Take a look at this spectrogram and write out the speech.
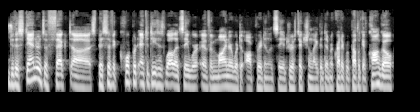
Do the standards affect uh, specific corporate entities as well? Let's say, where if a miner were to operate in, let's say, a jurisdiction like the Democratic Republic of Congo,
